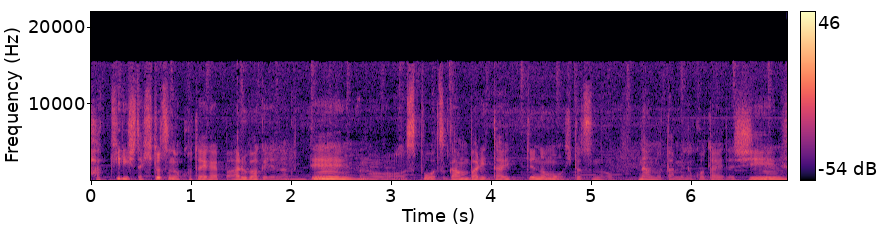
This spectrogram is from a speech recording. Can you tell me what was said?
はっきりした一つの答えがやっぱあるわけじゃなくて、うん、あのスポーツ頑張りたいっていうのも一つの何のための答えだし、うん、い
